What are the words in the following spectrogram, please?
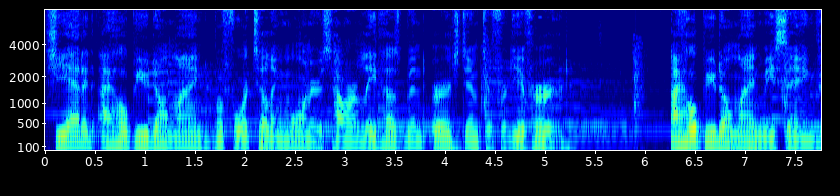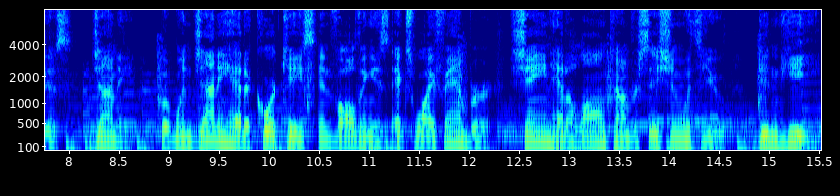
she added, I hope you don't mind before telling mourners how her late husband urged him to forgive Heard. I hope you don't mind me saying this, Johnny, but when Johnny had a court case involving his ex-wife Amber, Shane had a long conversation with you, didn't he,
